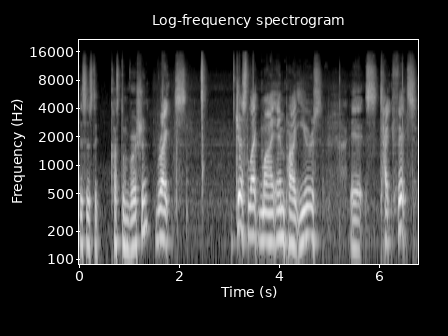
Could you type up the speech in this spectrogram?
this is the custom version. Right. Just like my Empire ears it's tight fits.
